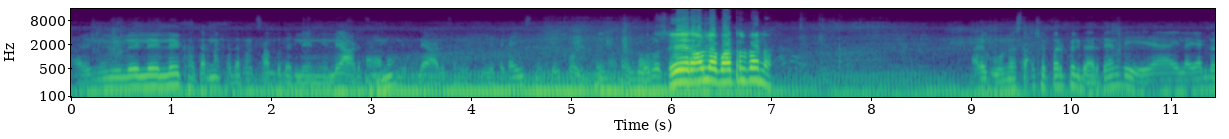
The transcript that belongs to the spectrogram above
अरे नीलू लय लय लय खतरनाक खतरनाक साप धरले नी, लय हा अडचण लय अडचण येते. आता काहीच नाही किरकोळ. ए रावल्या बाटल पाय ना अरे घोणस असे परफेक्ट धरते ना ते. यायला एकदा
